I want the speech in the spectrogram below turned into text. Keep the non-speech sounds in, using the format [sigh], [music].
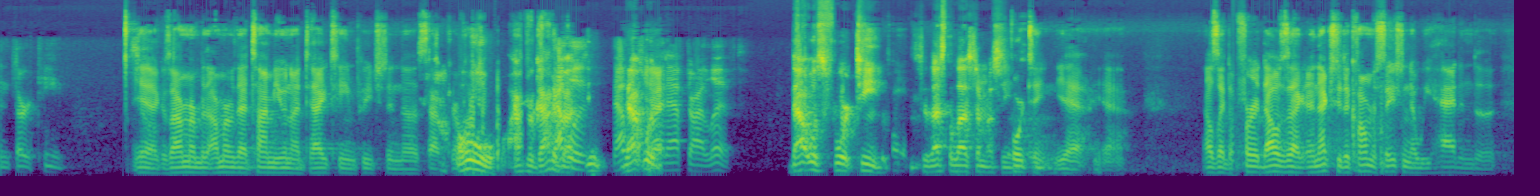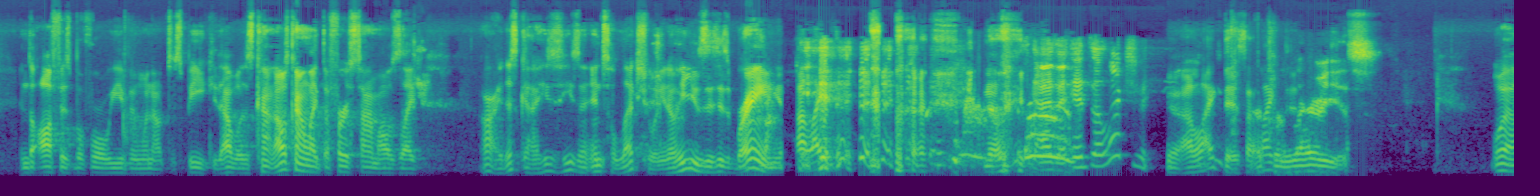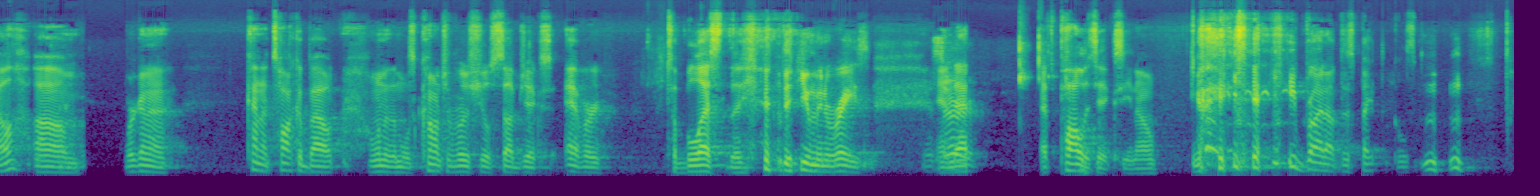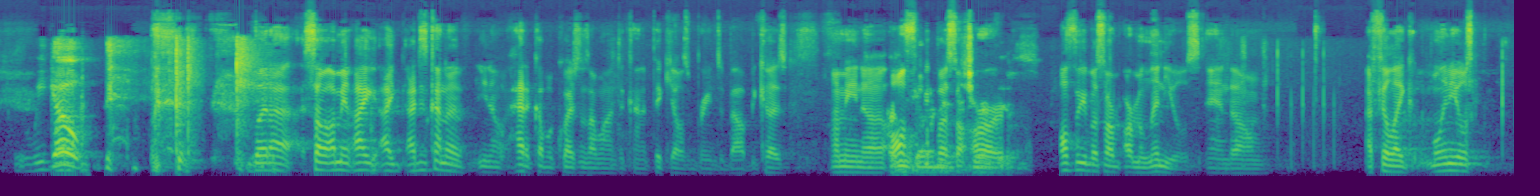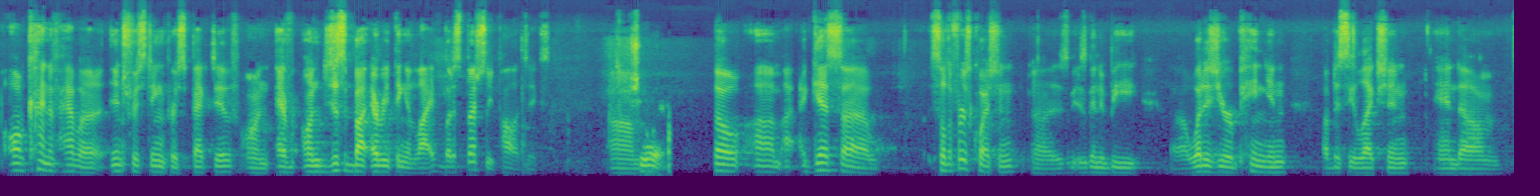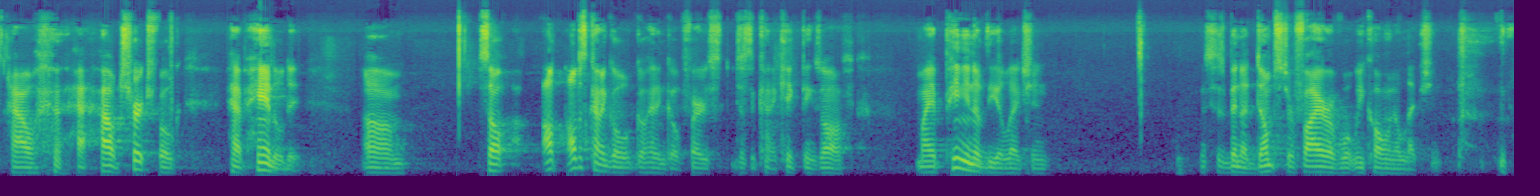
in 13. So. Yeah, because I remember I remember that time you and I tag team preached in uh, South Carolina. Oh, I forgot that about was, that. That, that was, right after I left. That was 14. So that's the last time I seen. 14. Yeah, yeah. That was like the first. That was like, and actually the conversation that we had in the in the office before we even went out to speak. That was kind. Of, that was kind of like the first time I was like, all right, this guy, he's he's an intellectual. You know, he uses his brain. I like it. [laughs] you know? This guy's an intellectual. Yeah, I like this. I That's like hilarious. Well, um, we're gonna kind of talk about one of the most controversial subjects ever to bless the [laughs] the human race, yes, and that that's politics. You know, [laughs] he brought out the spectacles. Here we go. But, [laughs] but uh, so I mean, I I, I just kind of you know had a couple questions I wanted to kind of pick y'all's brains about because I mean, uh, all three of us are, are all three of us are, are millennials, and um, I feel like millennials all kind of have an interesting perspective on ev- on just about everything in life, but especially politics. Um, Sure. So um, I, I guess uh, so. The first question uh, is, is going to be, uh, what is your opinion of this election and um, how [laughs] how church folk have handled it? Um, so I'll, I'll just kind of go go ahead and go first, just to kind of kick things off. My opinion of the election. This has been a dumpster fire of what we call an election.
